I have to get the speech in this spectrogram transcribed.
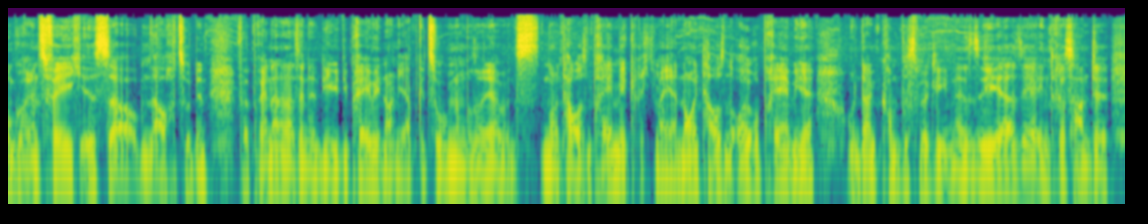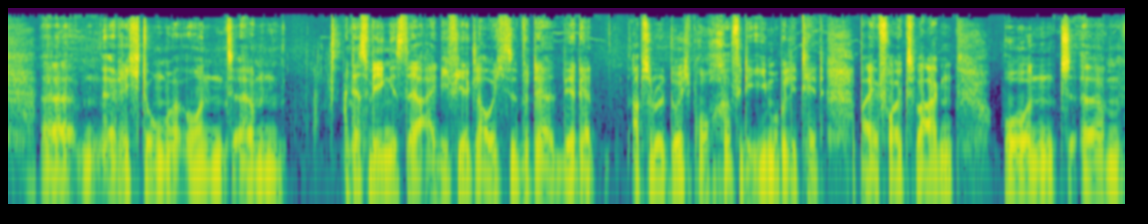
konkurrenzfähig ist, äh, auch zu den Verbrennern, da sind ja die, die Prämie noch nicht abgezogen, da muss man ja 9000 Prämie kriegt man ja, 9000 Euro Prämie. Und dann kommt es wirklich in eine sehr, sehr interessante äh, Richtung. Und ähm, Deswegen ist der ID4, glaube ich, wird der, der, der absoluter Durchbruch für die E-Mobilität bei Volkswagen. Und ähm,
